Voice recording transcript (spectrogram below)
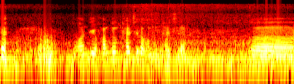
완전 황금 칼치다 황금 칼치다. 어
